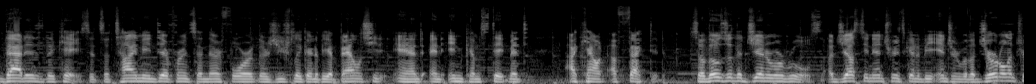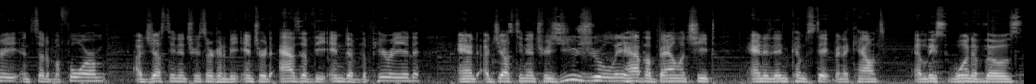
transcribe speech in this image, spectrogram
that is the case. It's a timing difference and therefore there's usually going to be a balance sheet and an income statement account affected. So those are the general rules. Adjusting entry is going to be entered with a journal entry instead of a form. Adjusting entries are going to be entered as of the end of the period. And adjusting entries usually have a balance sheet and an income statement account. At least one of those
